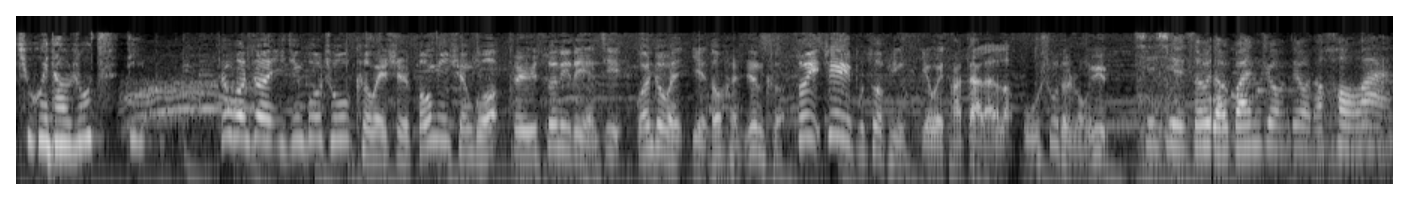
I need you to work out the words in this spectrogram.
就会到如此地步。《甄嬛传》一经播出，可谓是风靡全国。对于孙俪的演技，观众们也都很认可，所以这一部作品也为她带来了无数的荣誉。谢谢所有的观众对我的厚爱。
